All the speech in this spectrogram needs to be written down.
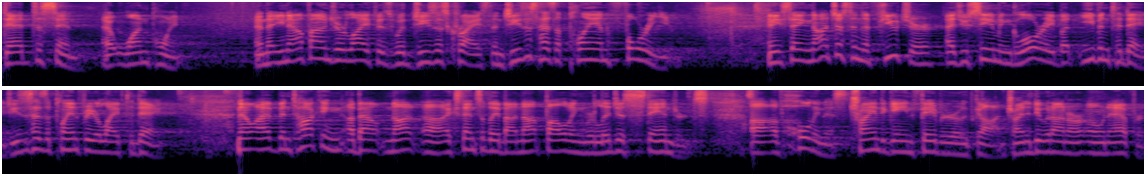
dead to sin at one point, and that you now found your life is with Jesus Christ, then Jesus has a plan for you. And he's saying, not just in the future as you see him in glory, but even today. Jesus has a plan for your life today. Now, I've been talking about not uh, extensively about not following religious standards uh, of holiness, trying to gain favor with God, trying to do it on our own effort.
